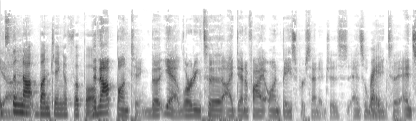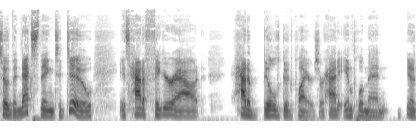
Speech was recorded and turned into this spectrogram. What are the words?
It's uh, the not bunting of football. the not bunting the yeah learning to identify on base percentages as a way to and so the next thing to do is how to figure out how to build good players or how to implement you know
